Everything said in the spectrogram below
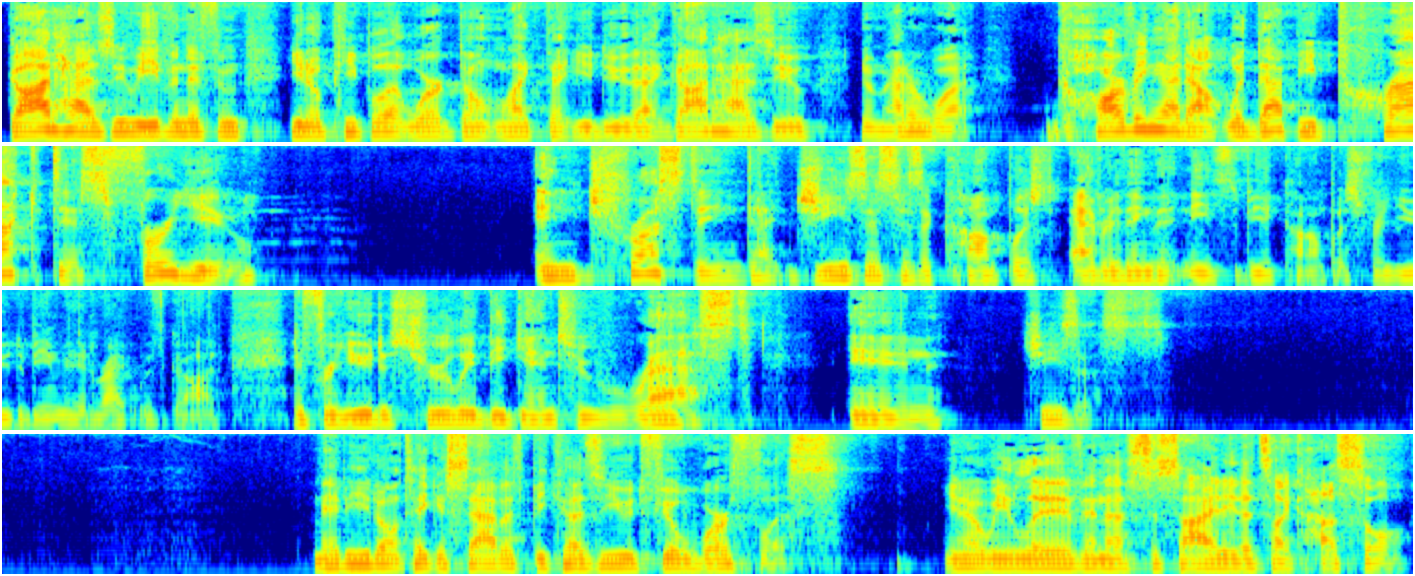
God has you even if you know people at work don't like that you do that. God has you no matter what. Carving that out, would that be practice for you and trusting that Jesus has accomplished everything that needs to be accomplished for you to be made right with God and for you to truly begin to rest in Jesus. Maybe you don't take a Sabbath because you would feel worthless. You know, we live in a society that's like hustle,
